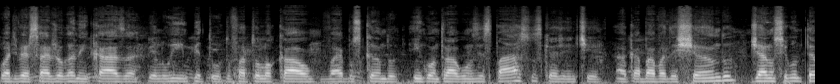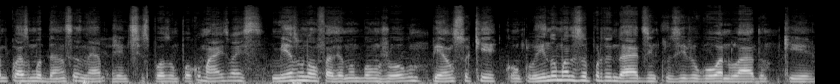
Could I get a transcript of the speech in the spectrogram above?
O adversário jogando em casa pelo ímpeto do fator local vai buscando encontrar alguns espaços que a gente acabava deixando. Já no segundo tempo com as mudanças, né, a gente se expôs um pouco mais, mas mesmo não fazendo um bom jogo, penso que concluindo uma das oportunidades, inclusive o gol anulado, que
